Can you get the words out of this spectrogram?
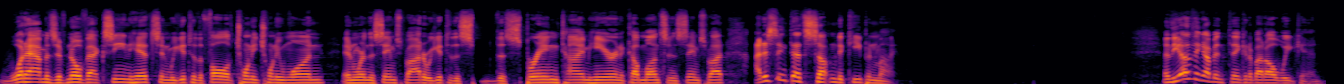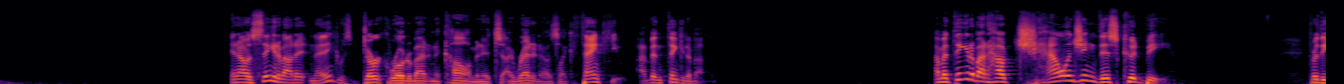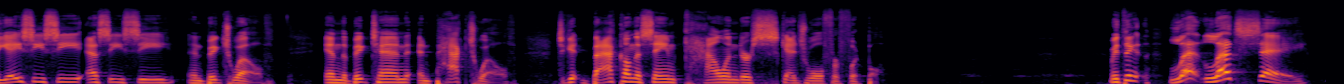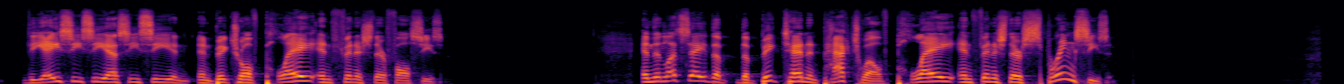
what happens if no vaccine hits and we get to the fall of 2021 and we're in the same spot, or we get to the, the spring time here in a couple months in the same spot. I just think that's something to keep in mind. And the other thing I've been thinking about all weekend and I was thinking about it, and I think it was Dirk wrote about it in a column, and it's I read it, and I was like, "Thank you." I've been thinking about it. I've been thinking about how challenging this could be for the ACC, SEC, and Big 12, and the Big 10 and Pac 12 to get back on the same calendar schedule for football. I mean, think let let's say the ACC, SEC, and, and Big 12 play and finish their fall season. And then let's say the, the Big Ten and Pac 12 play and finish their spring season.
